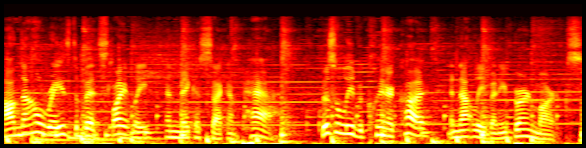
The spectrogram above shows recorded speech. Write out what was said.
I'll now raise the bit slightly and make a second pass. This will leave a cleaner cut and not leave any burn marks.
